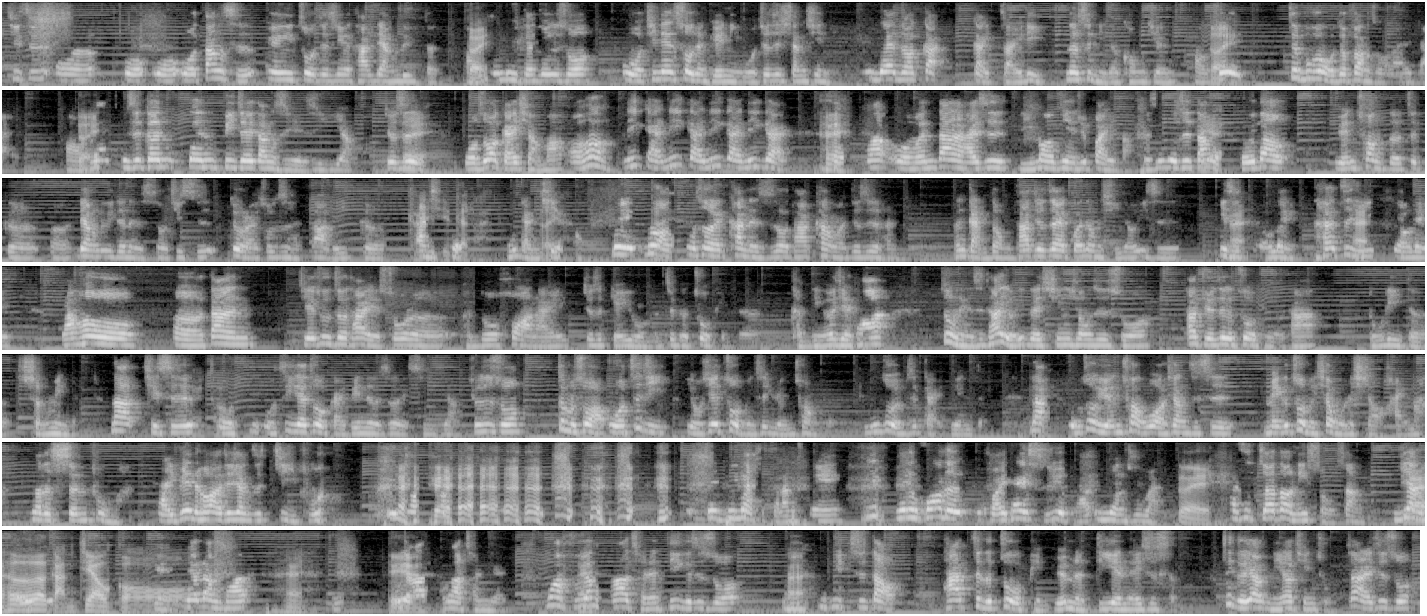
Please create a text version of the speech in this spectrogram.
其实呃，我我我当时愿意做，就是因为他亮绿灯。对，绿灯就是说我今天授权给你，我就是相信你。应该说盖盖宅力，那是你的空间，好，所以这部分我就放手来改。好，那其实跟跟 BJ 当时也是一样，就是我说要改小吗？哦，你改你改你改你改。那我们当然还是礼貌性的去拜访。可是就是当我回到原创的这个呃亮绿灯的时候，其实对我来说是很大的一个开心的，很感谢。所以陆老师那时候来看的时候，他看完就是很很感动，他就在观众席都一直一直掉泪，他自己掉泪，然后。呃，当然结束之后，他也说了很多话来，就是给予我们这个作品的肯定。而且他重点是他有一个心胸，是说他觉得这个作品有他独立的生命的。那其实我我自己在做改编的时候也是一样，就是说这么说啊，我自己有些作品是原创的，有些作品是改编的。那我做原创，我好像就是每个作品像我的小孩嘛，他的生父嘛；改编的话，就像是继父。这应该是格朗生，因为别人花的怀胎十月把它酝酿出来，对，但是交到你手上一样。呵呵，敢教狗，要让他抚养他长大成人。那抚养长大成人，第一个是说，你必须知道他这个作品原本的 DNA 是什么，这个要你要清楚。再来是说，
